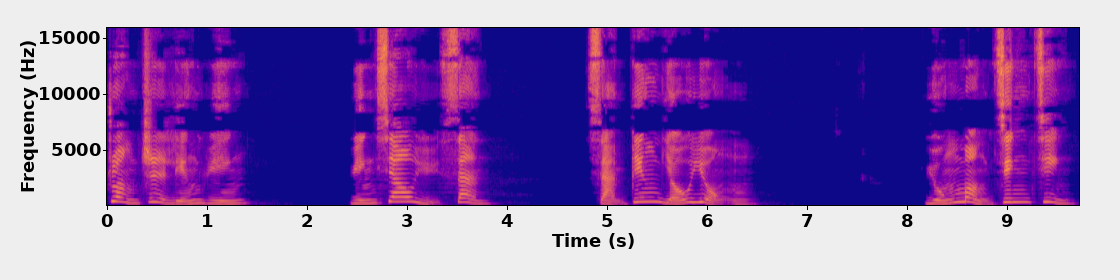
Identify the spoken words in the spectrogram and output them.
壮志凌云，云消雨散。散兵游泳，勇猛精进。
